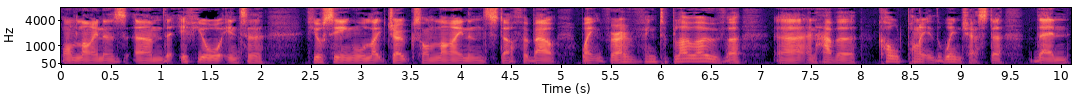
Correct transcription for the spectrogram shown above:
one liners um, that if you're into. If you're seeing all like jokes online and stuff about waiting for everything to blow over uh, and have a cold pint of the Winchester, then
